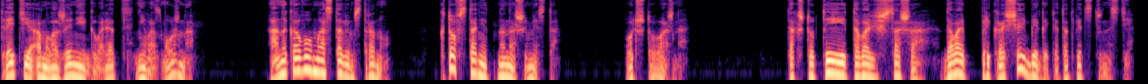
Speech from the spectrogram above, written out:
Третье омоложение, говорят, невозможно. А на кого мы оставим страну? Кто встанет на наше место? Вот что важно. Так что ты, товарищ Саша, давай прекращай бегать от ответственности.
